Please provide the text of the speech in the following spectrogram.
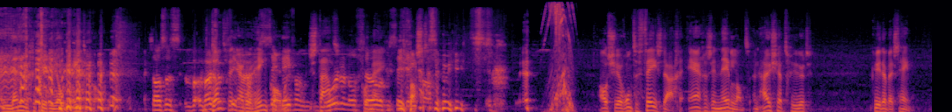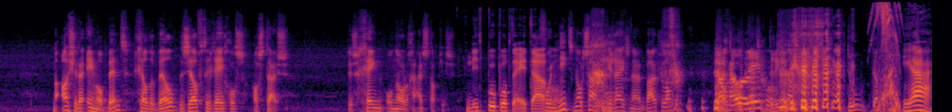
ellendige periode heen te komen. Zoals een, waar Dat we je er doorheen Een komen, CD van staat Gordon of voor zo? mij Of een CD vast. Als je rond de feestdagen ergens in Nederland een huisje hebt gehuurd, kun je daar best heen. Maar als je daar eenmaal bent, gelden wel dezelfde regels als thuis. Dus geen onnodige uitstapjes. Niet poepen op de eettafel. Voor niet noodzakelijke reizen naar het buitenland Alleen Als je gewoon. drinkt, doe dat. Ja,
